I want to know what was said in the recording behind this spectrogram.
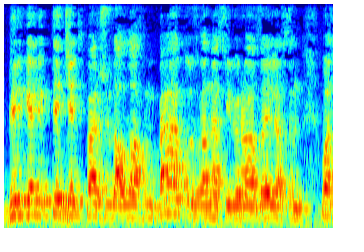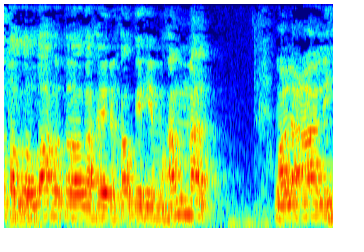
биргеликте жетип барышыбыз аллахым баарыбызга насиби ыраазы айласын ва саллаллаху таала хайри халкихи мухаммад وعلى آله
